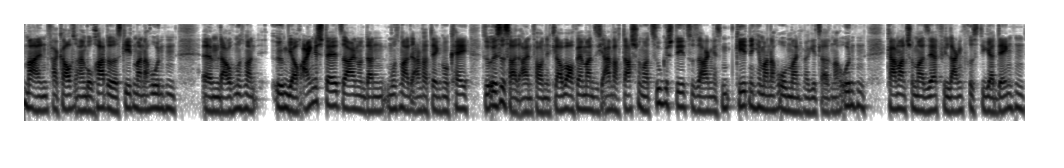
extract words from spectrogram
mal einen Verkaufseinbruch hat oder es geht mal nach unten. Ähm, darauf muss man irgendwie auch eingestellt sein und dann muss man halt einfach denken, okay, so ist es halt einfach. Und ich glaube auch, wenn man sich einfach das schon mal zugesteht, zu sagen, es geht nicht immer nach oben, manchmal geht es halt nach unten, kann man schon mal sehr viel langfristiger denken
